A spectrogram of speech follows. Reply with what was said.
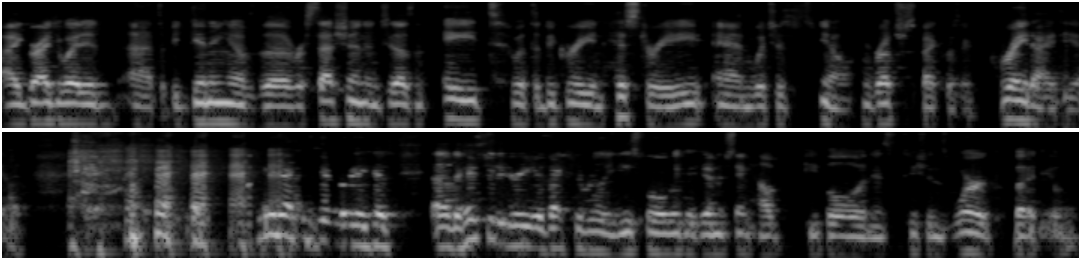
I graduated at the beginning of the recession in 2008 with a degree in history, and which is, you know, in retrospect, was a great idea. I mean, because uh, the history degree is actually really useful because you understand how people and institutions work, but it,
